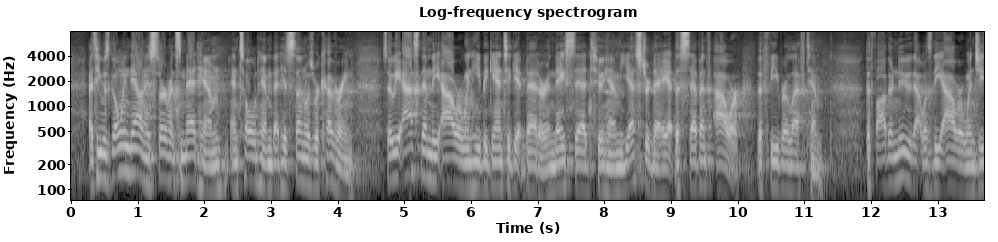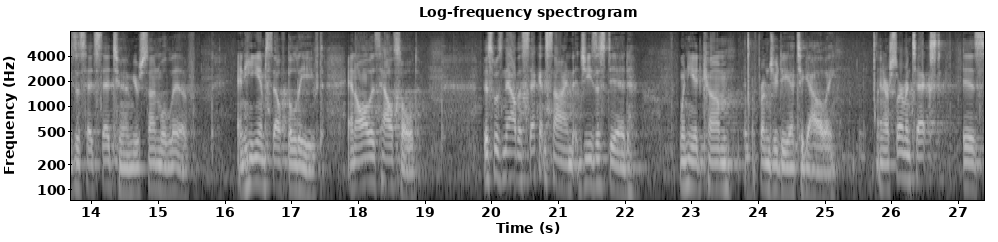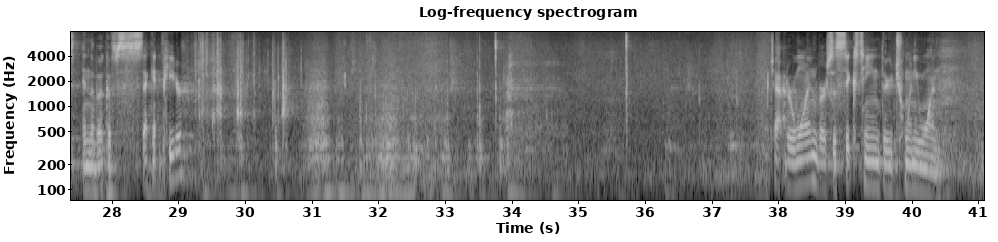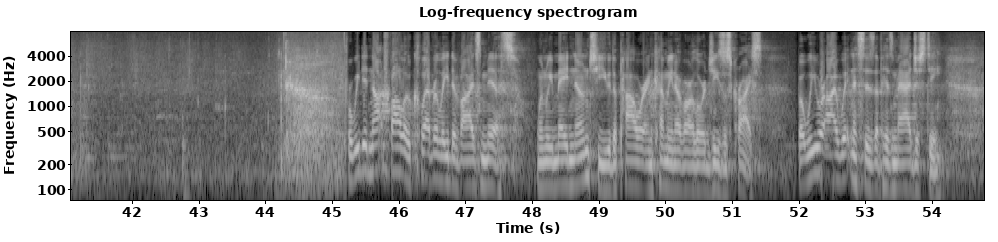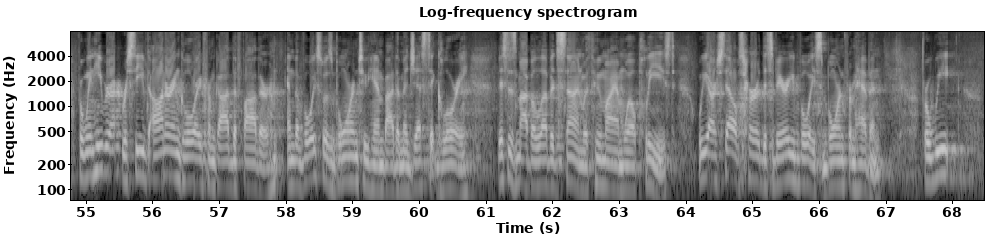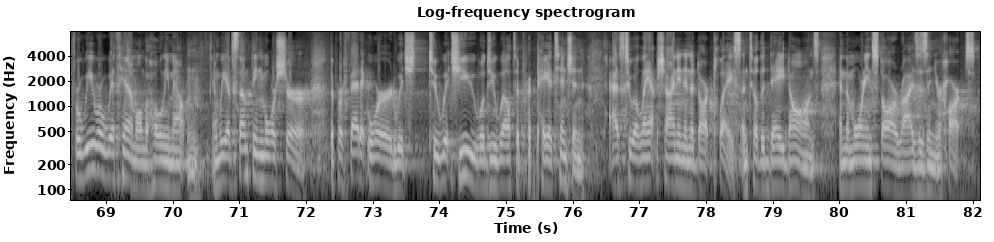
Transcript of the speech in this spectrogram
As he was going down, his servants met him and told him that his son was recovering. So he asked them the hour when he began to get better, and they said to him, Yesterday at the seventh hour, the fever left him. The father knew that was the hour when Jesus had said to him, Your son will live. And he himself believed, and all his household. This was now the second sign that Jesus did when he had come from Judea to Galilee. And our sermon text is in the book of 2 Peter. Chapter 1, verses 16 through 21. For we did not follow cleverly devised myths when we made known to you the power and coming of our Lord Jesus Christ, but we were eyewitnesses of his majesty. For when he re- received honor and glory from God the Father, and the voice was borne to him by the majestic glory, This is my beloved Son, with whom I am well pleased, we ourselves heard this very voice borne from heaven. For we, for we were with him on the holy mountain, and we have something more sure, the prophetic word which, to which you will do well to pay attention, as to a lamp shining in a dark place, until the day dawns and the morning star rises in your hearts.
